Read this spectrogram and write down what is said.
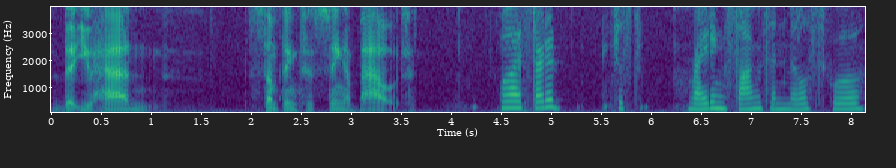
that you had something to sing about? Well, I started just writing songs in middle school.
